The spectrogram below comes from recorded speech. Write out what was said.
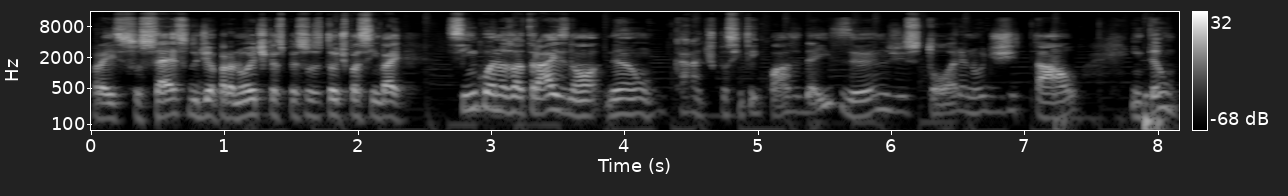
para esse sucesso do dia para noite que as pessoas estão, tipo assim, vai, cinco anos atrás, não, não, cara, tipo assim, tem quase 10 anos de história no digital. Então,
